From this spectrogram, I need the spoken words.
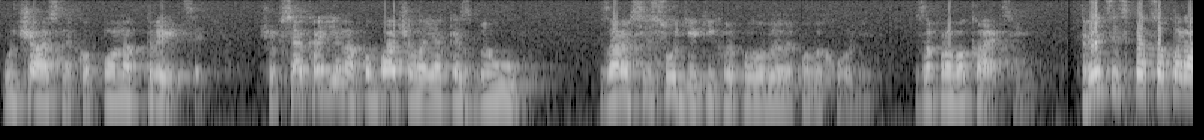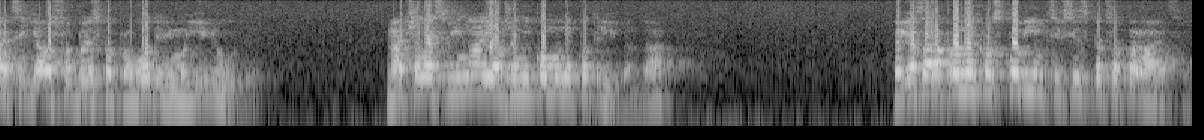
учасником, понад 30. Щоб вся країна побачила, як СБУ. Зараз всі судді, яких ви половили, повиходять за провокації. 30 спецоперацій я особисто проводив і мої люди. Началась війна, я вже нікому не потрібен, да? Я зараз про них розповім, ці всі спецоперації.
